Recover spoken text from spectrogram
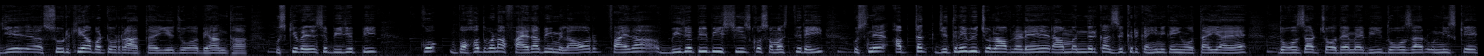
ये सुर्खियाँ बटोर रहा था ये जो अभियान था उसकी वजह से बीजेपी को बहुत बड़ा फ़ायदा भी मिला और फ़ायदा बीजेपी भी इस चीज़ को समझती रही। उसने अब तक जितने भी चुनाव लड़े हैं राम मंदिर का ज़िक्र कहीं ना कहीं होता ही आया है। 2014 में भी 2019 के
